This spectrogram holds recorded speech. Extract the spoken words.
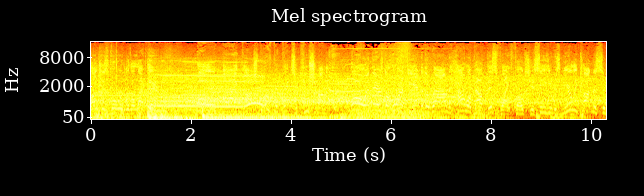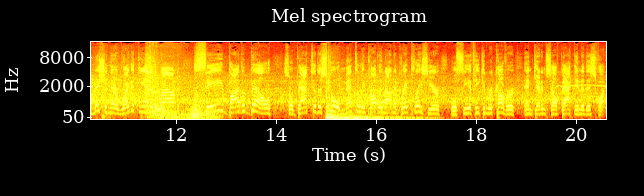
Lunges forward with a left there. Oh perfect execution on. Oh, and there's the horn at the end of the round. How about this fight, folks? You see, he was nearly caught in a submission there right at the end of the round. Saved by the bell. So back to the stool. Mentally probably not in a great place here. We'll see if he can recover and get himself back into this fight.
